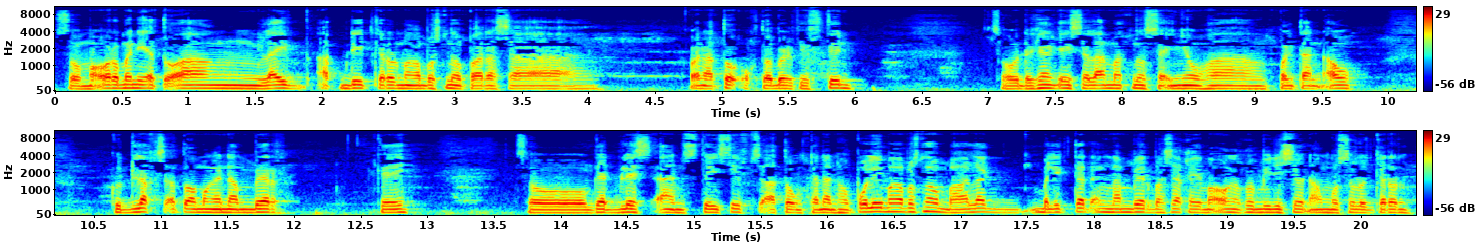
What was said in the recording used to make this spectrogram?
So maora man ni ato ang live update karon mga boss no para sa pa nato October 15. So daghang kay salamat no sa inyong pagtan-aw. Good luck sa ato mga number. Okay? So, God bless and stay safe sa atong tanan. Hopefully mga boss no, bahalag baliktad ang number basta kay mao nga kombinasyon ang mosulod karon.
